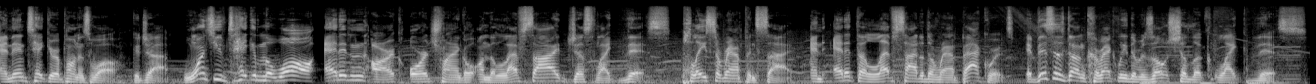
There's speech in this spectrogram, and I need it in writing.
and then take your opponent's wall. Good job. Once you've taken the wall, edit an arc or a triangle on the left side just like this. Place a ramp inside, and edit the left side of the ramp backwards. If this is done correctly, the result should look like this.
